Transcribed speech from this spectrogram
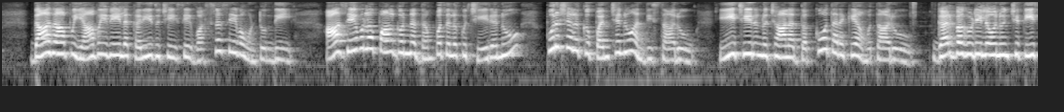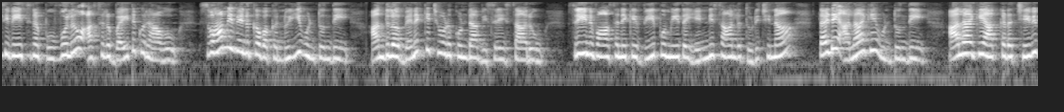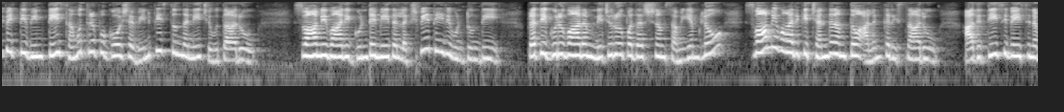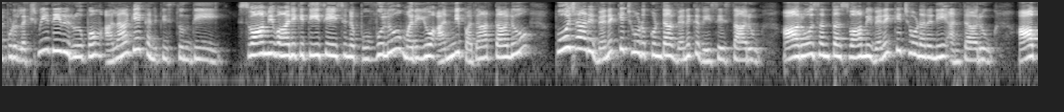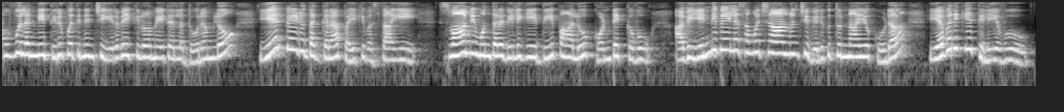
దాదాపు యాభై వేల ఖరీదు చేసే వస్త్రసేవ ఉంటుంది. ఆ సేవలో పాల్గొన్న దంపతులకు చీరను పురుషులకు పంచెను అందిస్తారు. ఈ చీరను చాలా తక్కువ ధరకే అమ్ముతారు. గర్భగుడిలో నుంచి తీసివేసిన పువ్వులు అసలు బయటకు రావు. స్వామి వెనుక ఒక నుయ్యి ఉంటుంది. అందులో వెనక్కి చూడకుండా విసిరేస్తారు. శ్రీనివాసునికి వీపు మీద ఎన్నిసార్లు తుడిచినా తడి అలాగే ఉంటుంది. అలాగే అక్కడ చెవి పెట్టి వింటే సముద్రపు ఘోష వినిపిస్తుందని చెబుతారు. స్వామివారి గుండె మీద లక్ష్మీదేవి ఉంటుంది. ప్రతి గురువారం నిజరూప దర్శనం సమయంలో స్వామివారికి చందనంతో అలంకరిస్తారు. అది తీసివేసినప్పుడు లక్ష్మీదేవి రూపం అలాగే కనిపిస్తుంది. స్వామివారికి తీసేసిన పువ్వులు మరియు అన్ని పదార్థాలు పూజారి వెనక్కి చూడకుండా వెనక వేసేస్తారు. ఆ రోజంతా స్వామి వెనక్కి చూడరని అంటారు. ఆ పువ్వులన్నీ తిరుపతి నుంచి ఇరవై కిలోమీటర్ల దూరంలో ఏర్పేడు దగ్గర పైకి వస్తాయి. స్వామి ముందర వెలిగే దీపాలు కొండెక్కవు. అవి ఎన్ని వేల సంవత్సరాల నుంచి వెలుగుతున్నాయో కూడా ఎవరికీ తెలియవు.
